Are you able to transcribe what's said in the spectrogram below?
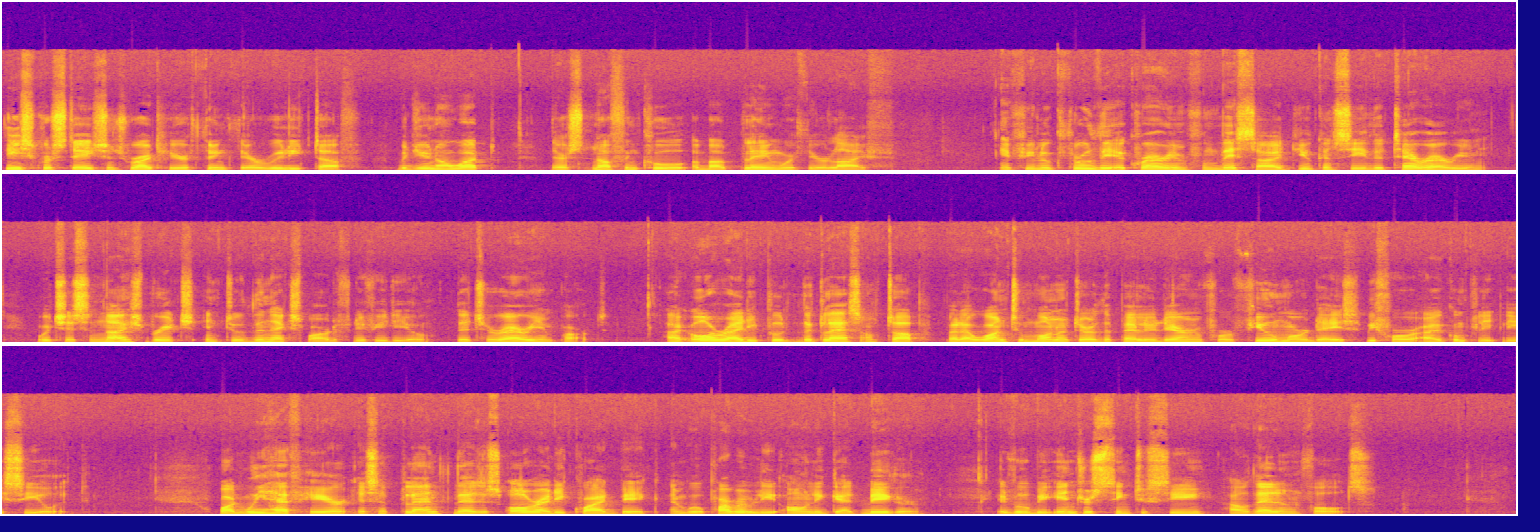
These crustaceans right here think they're really tough, but you know what? There's nothing cool about playing with your life. If you look through the aquarium from this side, you can see the terrarium, which is a nice bridge into the next part of the video, the terrarium part. I already put the glass on top, but I want to monitor the paludarium for a few more days before I completely seal it. What we have here is a plant that is already quite big and will probably only get bigger. It will be interesting to see how that unfolds.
